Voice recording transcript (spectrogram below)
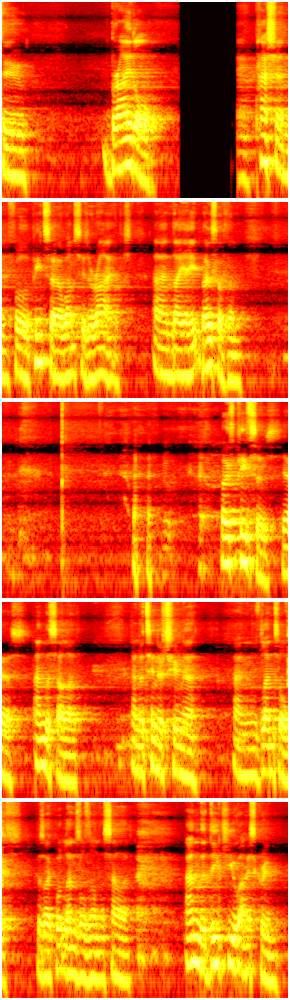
to bridle passion for pizza once it arrives, and I ate both of them. both pizzas, yes, and the salad, and a tin of tuna and lentils, because I put lentils on the salad, and the DQ ice cream.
